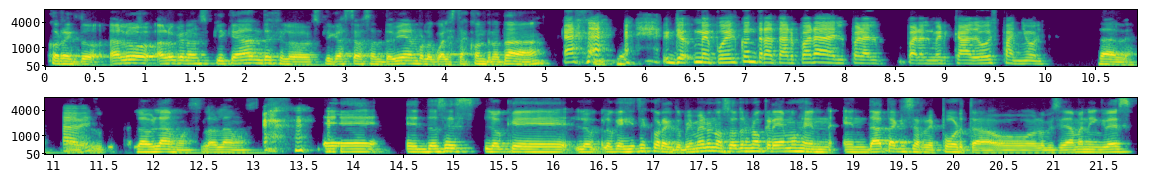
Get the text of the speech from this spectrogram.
Correcto. Algo, algo que no expliqué antes, que lo explicaste bastante bien, por lo cual estás contratada. Yo, me puedes contratar para el, para el, para el mercado español. Dale, dale. Lo hablamos, lo hablamos. eh, entonces, lo que, lo, lo, que dijiste es correcto. Primero, nosotros no creemos en, en data que se reporta o lo que se llama en inglés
